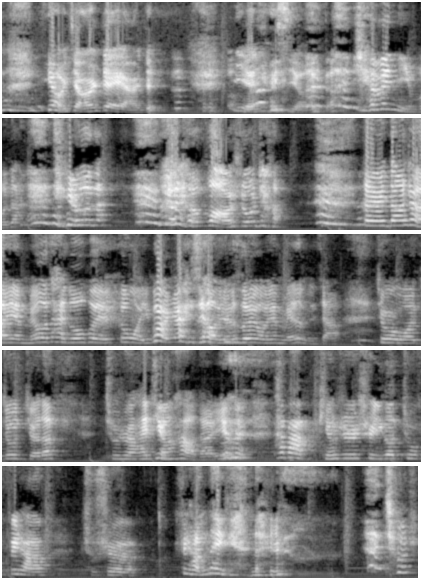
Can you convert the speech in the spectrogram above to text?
要是笑成这样，这 你也挺行的。因为你不在，你如果在，有点不好收场。但是当场也没有太多会跟我一块儿这样笑的人，所以我也没怎么笑。就是我就觉得，就是还挺好的，因为他爸平时是一个就非常就是非常内敛的人。就是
